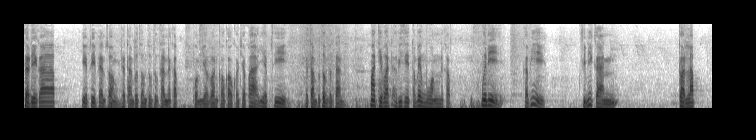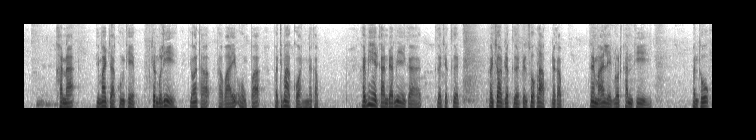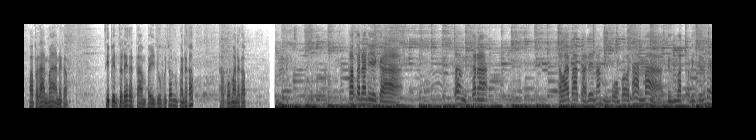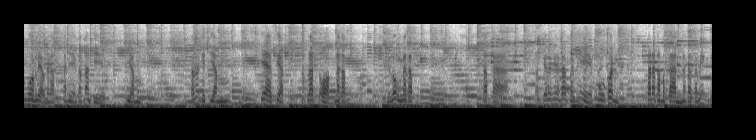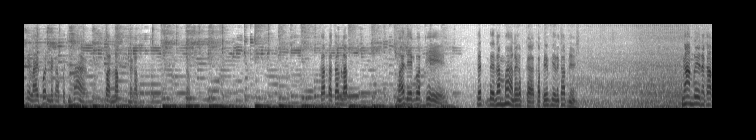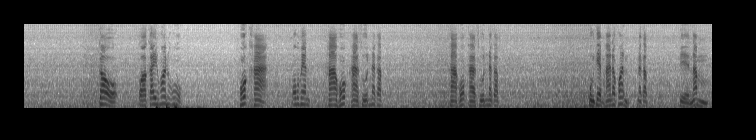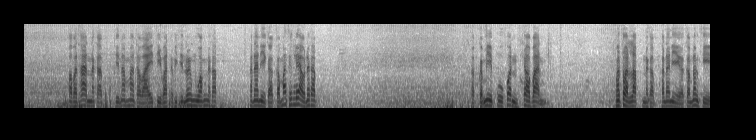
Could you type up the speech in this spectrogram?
สวัสดีครับเอฟซีแฟนซองและท่านผู้ชมทุกทุกท่านนะครับ ผมยอดวันเก่าๆก็จะพาเอฟซีและท่านผู้ชมทุกท่าน มาที่วัดอภิสิทธิ์น้องแวงม่วงนะครับเมื่อนี้กับพี่สิมีการต้อนรับคณะที่มาจากกรุงเทพชลบุรีที่มาถถวายองค์พระปฏิมากรนะครับใครมีเหตุการณ์แบบนี้ก็เกิดจะเกิดก็ชอบจะเกิดเป็นโชคลาภนะครับได้หมายเลขรถขั้นที่บรรทุกพระประธานมานะครับ ที่เป็นตัวได้ก็ตามไปดูประชมกันนะครับ ตามผมมานะครับ ครับคณะนี้ก็ทั้งคณะถวายพระก็ได้นำองค์พระประธานมาถึงวัดอภิสิทธิ์แม่งม่วงแล้วนะครับอันนี้กำลังที่เตรียมกำลังที่เตรียมแก้เสียกรัดออกนะครับเดี๋ยวลงนะครับ ครับก็ตักเป็นอะไรนะครับกันนี่ผู้คนคณะกรรมการนะครับก็มีมีหลายคนนะครับปฏิมาต้อนรับนะครับ ครับก็สำหรับหมายเลขรถที่ได้ได้นำมานะครับกับกับเป็นที่นะครับนี่งามเลยนะครับ เก้าก่อไก่ห้อนหูหกห้าโอเปนห้าหกห้าศูนย์นะครับห้าหกห้าศูนย์นะครับกรุงเทพหานครนะครับที่นำพระประธานนะครับ ที่นำมาถวายที่วัดอภิสิทธิ์น้อยม่วงนะครับขณะนี้ก็กลับมาถึงแล้วนะครับ ครับก็มีผู้คนชาวบ้าน มาต้อนรับนะครับขณะนี้ก็กำลังที่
